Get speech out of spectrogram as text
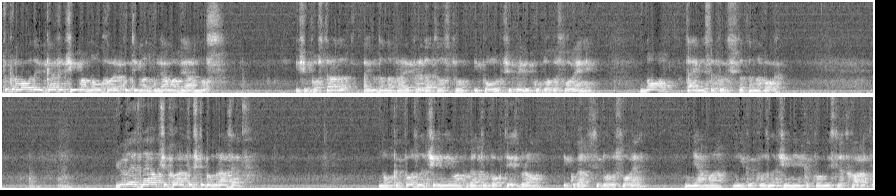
Тук мога да ви кажа, че има много хора, които имат голяма вярност и ще пострадат, а Юда направи предателство и получи велико благословение. Но тайни са пътищата на Бога. Юда е знаел, че хората ще го мразят. Но какво значение има, когато Бог те е избрал и когато си благословен? Няма никакво значение какво мислят хората.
